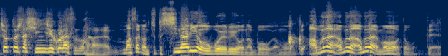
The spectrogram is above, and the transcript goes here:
ちょっとした真珠クラスの。はい。まさかのちょっとシナリオを覚えるような棒がもう、危ない危ない危ないもうと思って。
